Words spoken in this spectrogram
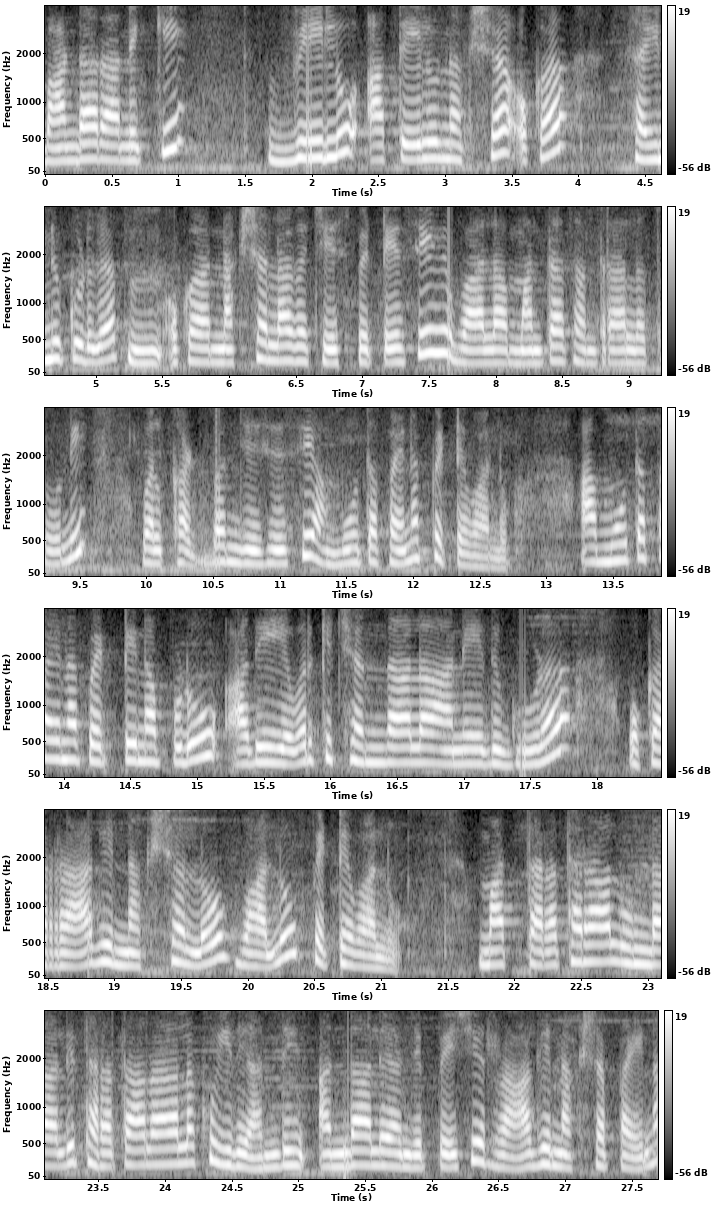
బాండారానికి వీళ్ళు ఆ తేలు నక్ష ఒక సైనికుడుగా ఒక నక్షలాగా చేసి పెట్టేసి వాళ్ళ మంత్రతంత్రాలతోని వాళ్ళు కట్బంద్ చేసేసి ఆ మూత పైన పెట్టేవాళ్ళు. ఆ మూత పైన పెట్టినప్పుడు అది ఎవరికి చెందాలా అనేది కూడా ఒక రాగి నక్షలో వాళ్ళు పెట్టేవాళ్ళు. మా తరతరాలు ఉండాలి తరతరాలకు ఇది అంది అందాలి అని చెప్పేసి రాగి నక్ష పైన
